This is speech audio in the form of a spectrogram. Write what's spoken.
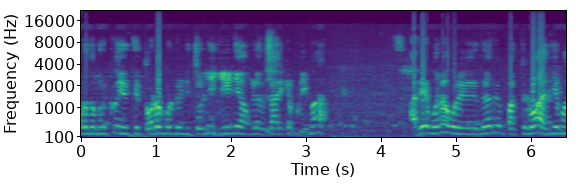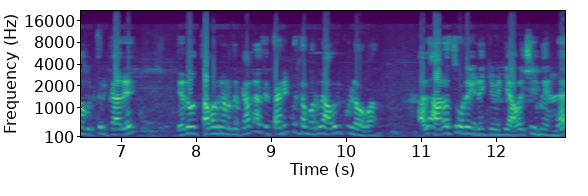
பிரதமருக்கும் இதுக்கு தொடர்புன்னு சொல்லி ஈடி அவங்கள விசாரிக்க முடியுமா? அதே போல ஒரு இது பத்து ரூபா அதிகமா வித்திருக்காரு. ஏதோ தவறு நடந்திருக்காங்க. அது தனிப்பட்ட முறையில் அவருக்குள்ள வருவாங்க அது அரசோட இணைக்க வேண்டிய அவசியமே இல்லை.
